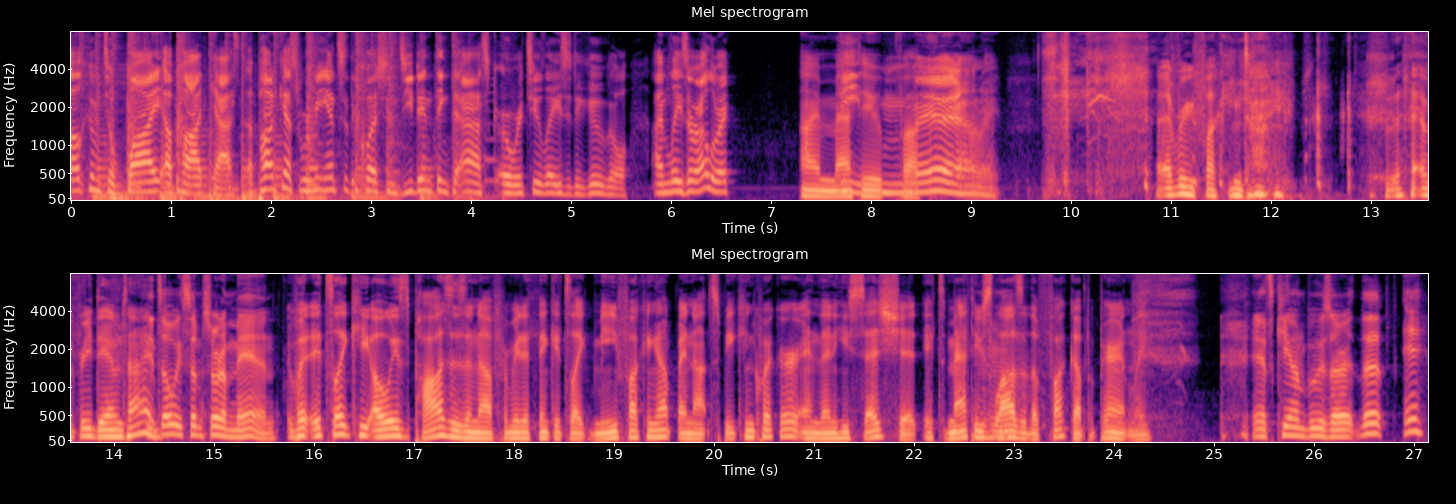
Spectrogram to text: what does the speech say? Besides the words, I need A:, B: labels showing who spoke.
A: welcome to Why a Podcast, a podcast where we answer the questions you didn't think to ask or were too lazy to Google. I'm Laser Elric.
B: I'm Matthew.
A: the
B: Fuck.
A: man.
B: All right. Every fucking time. Every damn time.
C: It's always some sort of man.
B: but it's like he always pauses enough for me to think it's like me fucking up by not speaking quicker, and then he says shit. It's Matthew
A: Mm-hmm.
B: Slaza, the fuck up, apparently.
C: And it's Keon Boozer. The eh.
